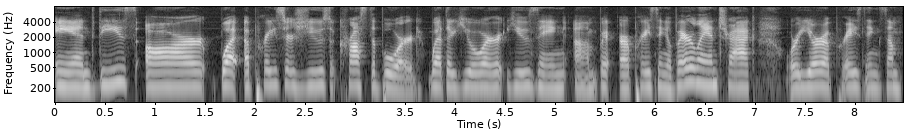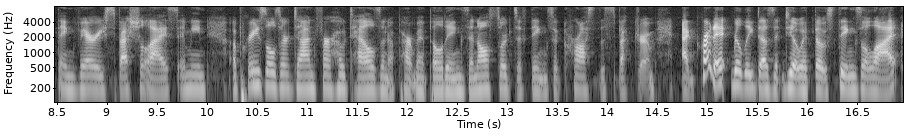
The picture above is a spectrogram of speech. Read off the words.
And these are what appraisers use across the board, whether you're using um, appraising a bare land track or you're appraising something very specialized. I mean, appraisals are done for hotels and apartment buildings and all sorts of things across the spectrum. Ag credit really doesn't deal with those things a lot,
